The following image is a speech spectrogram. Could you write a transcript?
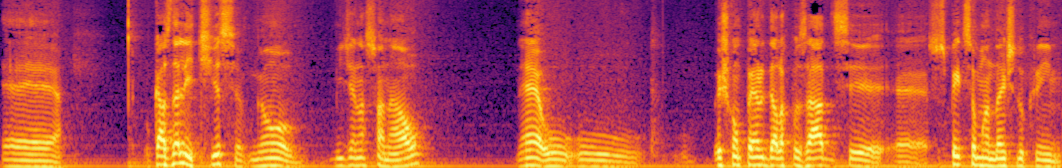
É, o caso da Letícia ganhou mídia nacional, né? O, o, o ex-companheiro dela acusado de ser é, suspeito de ser o mandante do crime.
